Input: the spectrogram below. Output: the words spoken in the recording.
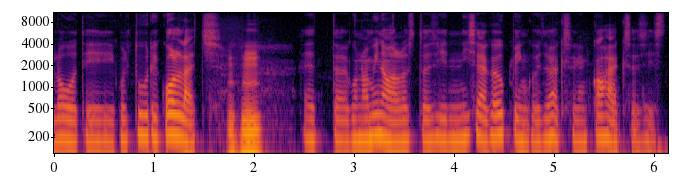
loodi kultuurikolledž mm. -hmm et äh, kuna mina alustasin ise ka õpinguid üheksakümmend kaheksa, siis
